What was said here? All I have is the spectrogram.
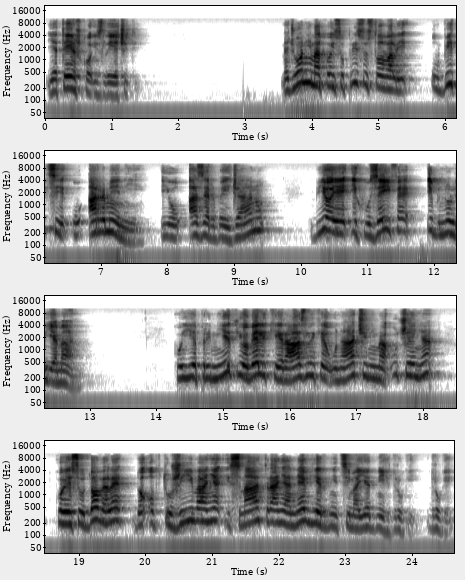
je teško izliječiti. Među onima koji su prisustovali u bitci u Armeniji i u Azerbejdžanu, bio je i Huzeife ibnul Jeman, koji je primijetio velike razlike u načinima učenja koje su dovele do optuživanja i smatranja nevjernicima jednih drugi, drugi.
